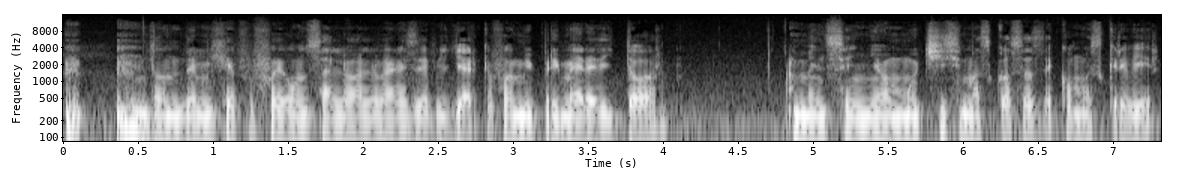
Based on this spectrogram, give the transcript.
donde mi jefe fue Gonzalo Álvarez de Villar, que fue mi primer editor. Me enseñó muchísimas cosas de cómo escribir.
